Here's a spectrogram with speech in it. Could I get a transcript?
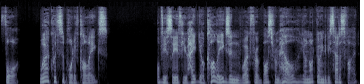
4. Work with supportive colleagues. Obviously, if you hate your colleagues and work for a boss from hell, you're not going to be satisfied.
